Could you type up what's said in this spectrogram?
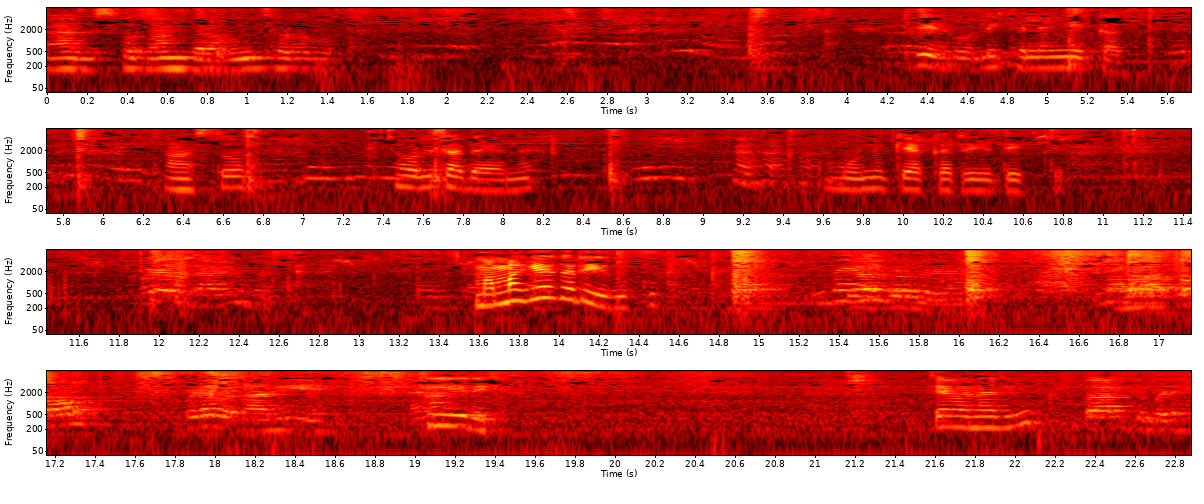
आज उसको काम कराऊँगी थोड़ा बहुत। फिर होली खेलेंगे कल। आज तो होली का दहन है। मोनू क्या कर रही है देखते। मम्मा क्या कर रही है कुकू बड़े बना रही है ये देख। क्या बना रही है? दाल के बड़े।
